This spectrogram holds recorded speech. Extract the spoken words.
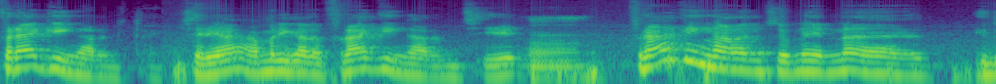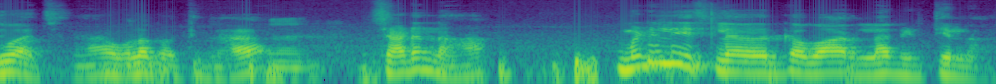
ஃப்ராக்கிங் ஆரம்பிச்சிட்டாங்க. சரியா? அமெரிக்காவில் ஃப்ராக்கிங் ஆரம்பிச்சு. ஃப்ராக்கிங் ஆரம்பிச்ச உடனே என்ன இதுவாச்சுன்னா உலகத்துல ம். சடனா மிடில் ஈஸ்ட்ல இருக்க வார் எல்லாம் நிறுத்திடலாம்.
